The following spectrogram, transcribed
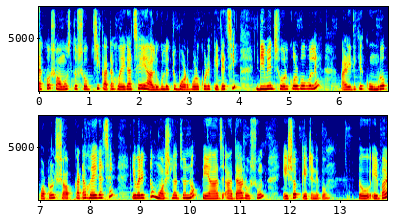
দেখো সমস্ত সবজি কাটা হয়ে গেছে। এই আলুগুলো একটু বড় বড় করে কেটেছি। ডিমের ঝোল করব বলে। আর এদিকে কুমড়ো, পটল সব কাটা হয়ে গেছে। এবার একটু মশলার জন্য পেঁয়াজ, আদা, রসুন এসব কেটে নেব। তো এবার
